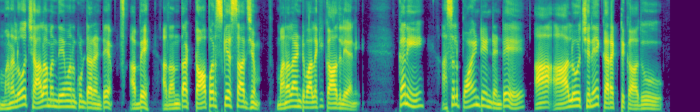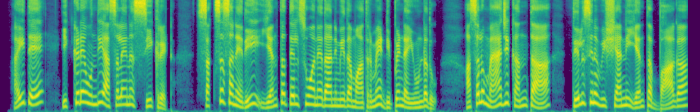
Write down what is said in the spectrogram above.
మనలో చాలామంది ఏమనుకుంటారంటే అబ్బే అదంతా టాపర్స్కే సాధ్యం మనలాంటి వాళ్ళకి కాదులే అని. కానీ అసలు పాయింట్ ఏంటంటే ఆ ఆలోచనే కరెక్ట్ కాదు. అయితే ఇక్కడే ఉంది అసలైన సీక్రెట్. సక్సెస్ అనేది ఎంత తెలుసు అనే దానిమీద మాత్రమే డిపెండ్ అయి ఉండదు. అసలు మ్యాజిక్ అంతా తెలిసిన విషయాన్ని ఎంత బాగా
